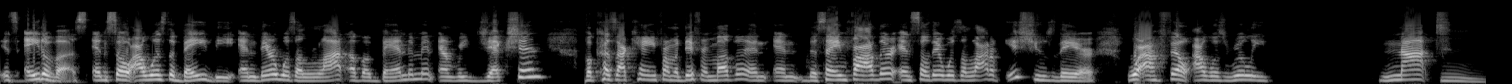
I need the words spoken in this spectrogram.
it's eight of us and so i was the baby and there was a lot of abandonment and rejection because i came from a different mother and and the same father and so there was a lot of issues there where i felt i was really not mm.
